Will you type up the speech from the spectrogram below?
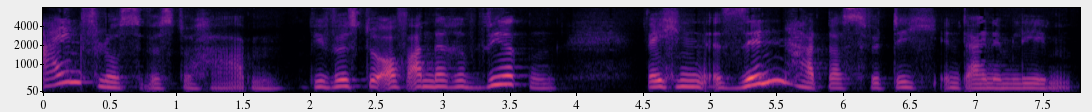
Einfluss wirst du haben? Wie wirst du auf andere wirken? Welchen Sinn hat das für dich in deinem Leben?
